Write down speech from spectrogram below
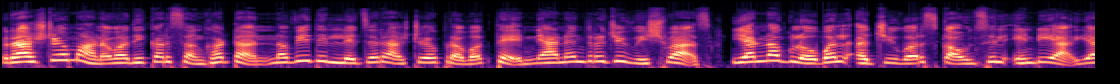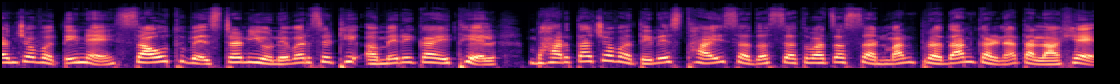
राष्ट्रीय मानवाधिकार संघटन नवी दिल्लीचे राष्ट्रीय प्रवक्ते ज्ञानेंद्रजी विश्वास यांना ग्लोबल अचिव्हर्स काउन्सिल इंडिया यांच्या वतीने साऊथ वेस्टर्न युनिव्हर्सिटी अमेरिका येथील भारताच्या वतीने स्थायी सदस्यत्वाचा सन्मान प्रदान करण्यात आला आहे.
